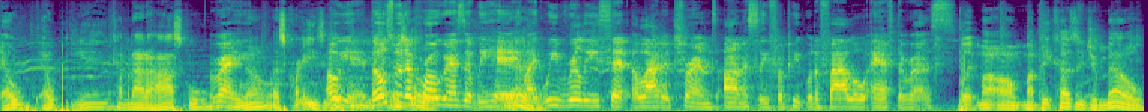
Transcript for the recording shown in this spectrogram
L, LPN coming out of high school, Right. You know, that's crazy. Oh Okay, yeah, those were the dope. programs that we had. Yeah. Like we really set a lot of trends, honestly, for people to follow after us. But my um my big cousin Jamel,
